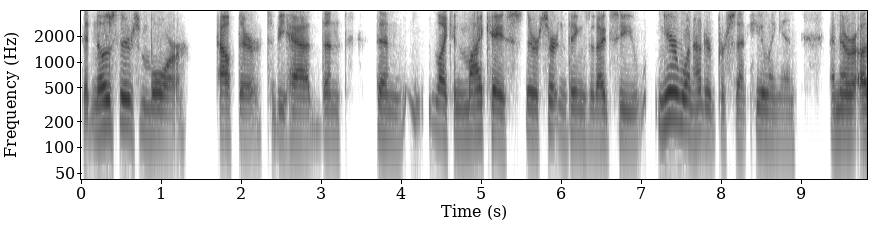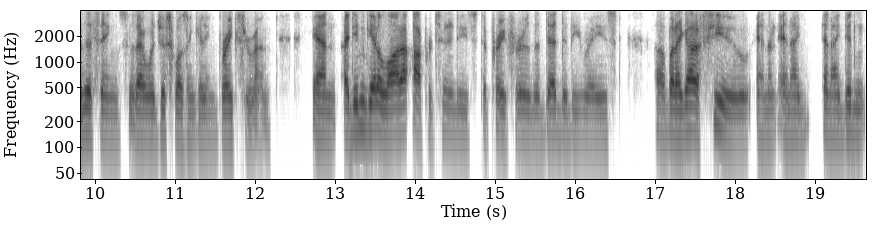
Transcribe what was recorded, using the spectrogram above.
that knows there's more out there to be had than than like in my case there are certain things that i'd see near 100% healing in and there were other things that I would, just wasn't getting breakthrough on. And I didn't get a lot of opportunities to pray for the dead to be raised, uh, but I got a few, and and I and I didn't,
